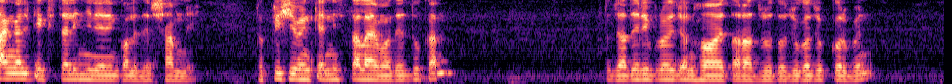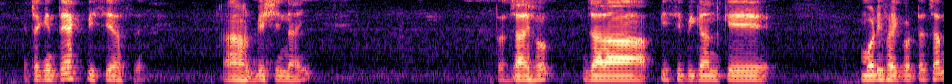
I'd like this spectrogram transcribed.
টাঙ্গাইল টেক্সটাইল ইঞ্জিনিয়ারিং কলেজের সামনে। তো কৃষি ব্যাংকের নিচতলায় আমাদের দোকান। তো যাদেরই প্রয়োজন হয়, তারা দ্রুত যোগাযোগ করবেন। এটা কিন্তু এক পিসি আছে, আর বেশি নাই। তো যাই হোক যারা পিসিপি গানকে মডিফাই করতে চান,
